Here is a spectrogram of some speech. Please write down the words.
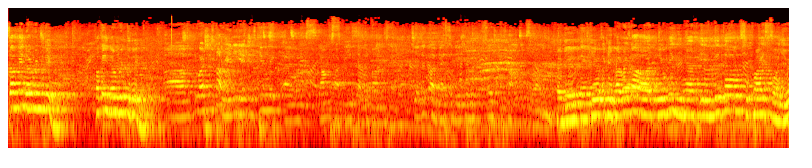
So how can you never bring today? How can you never bring today? um, well, she's not ready yet. She's still um, young puppy, seven months. Okay, thank you. Okay, but right now, uh, Naomi, we have a little surprise for you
